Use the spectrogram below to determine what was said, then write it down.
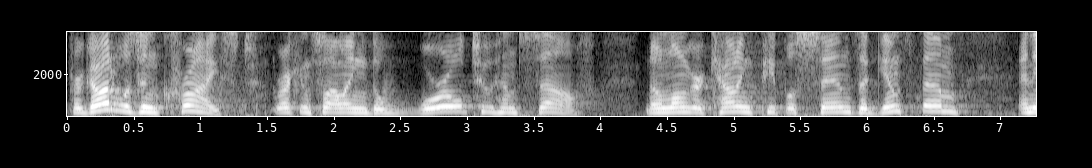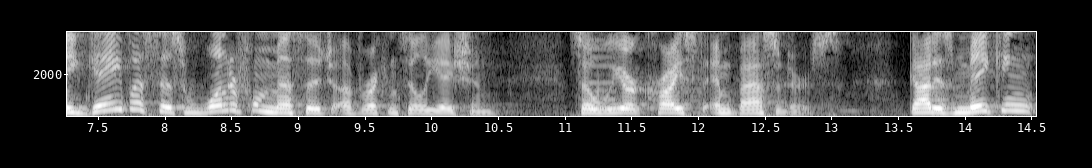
For God was in Christ, reconciling the world to himself, no longer counting people's sins against them, and he gave us this wonderful message of reconciliation. So we are Christ's ambassadors. God is making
